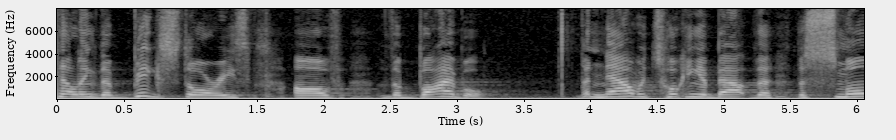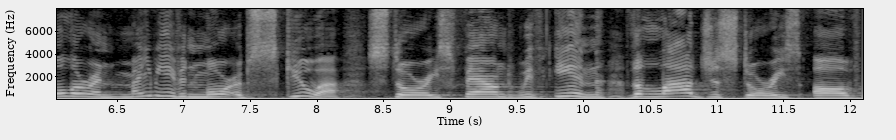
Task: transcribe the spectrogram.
telling the big stories of the Bible. But now we're talking about the, the smaller and maybe even more obscure stories found within the larger stories of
